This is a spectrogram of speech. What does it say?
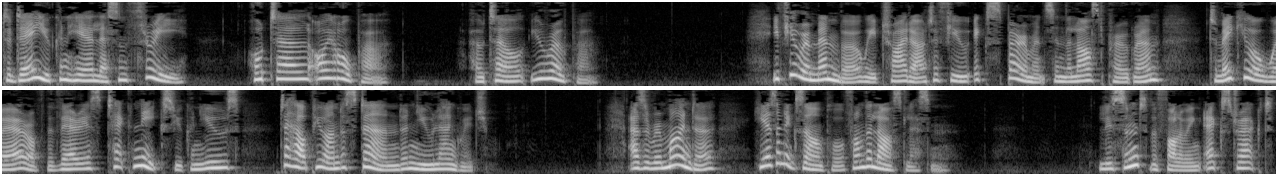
Today you can hear lesson 3, Hotel Europa, Hotel Europa. If you remember, we tried out a few experiments in the last program to make you aware of the various techniques you can use to help you understand a new language. As a reminder, here's an example from the last lesson. Listen to the following extract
